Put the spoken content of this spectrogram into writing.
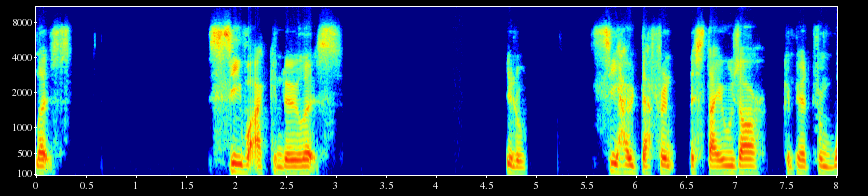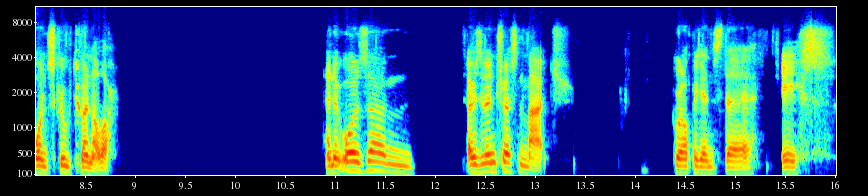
Let's see what I can do. Let's, you know, see how different the styles are compared from one school to another. And it was um it was an interesting match going up against uh, Ace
